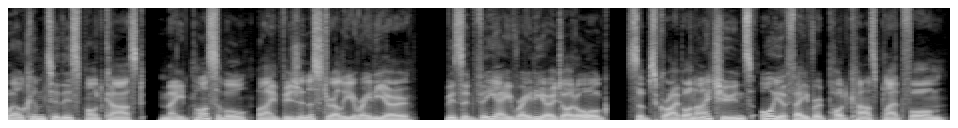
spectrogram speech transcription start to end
Welcome to this podcast, made possible by Vision Australia Radio. Visit varadio.org, subscribe on iTunes or your favourite podcast platform.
